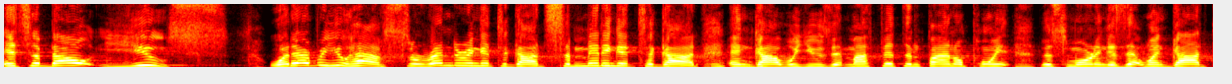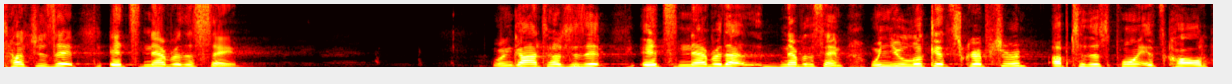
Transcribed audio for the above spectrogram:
It's about use. Whatever you have, surrendering it to God, submitting it to God, and God will use it. My fifth and final point this morning is that when God touches it, it's never the same. When God touches it, it's never that never the same. When you look at scripture up to this point, it's called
